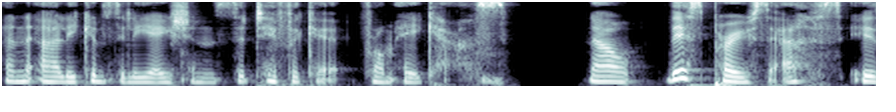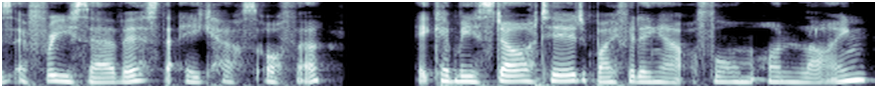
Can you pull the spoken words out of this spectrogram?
an early conciliation certificate from ACAS. Now, this process is a free service that ACAS offer. It can be started by filling out a form online,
